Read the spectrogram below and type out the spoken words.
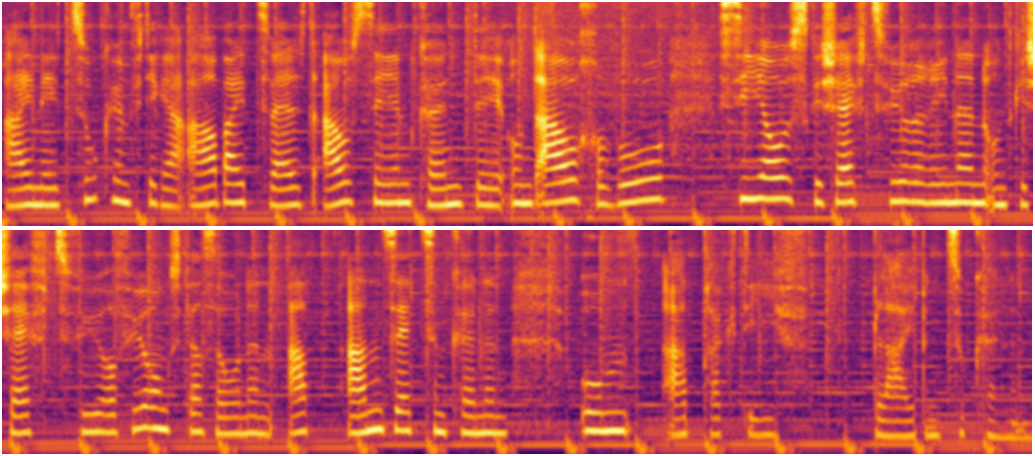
eine zukünftige Arbeitswelt aussehen könnte und auch, wo CEOs, Geschäftsführerinnen und Geschäftsführer, Führungspersonen ansetzen können, um attraktiv bleiben zu können.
